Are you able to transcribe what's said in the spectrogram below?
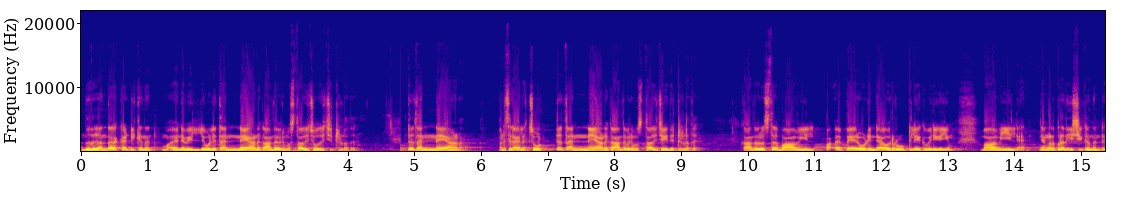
നിറുകന്തലക്കടിക്കുന്ന പിന്നെ വെല്ലുവിളി തന്നെയാണ് കാന്തപുരം ഉസ്താദ് ചോദിച്ചിട്ടുള്ളത്. ഒട്ട് തന്നെയാണ്. മനസ്സിലായല്ലോ? ചൊട്ട് തന്നെയാണ് കാന്തപുരം ഉസ്താദ് ചെയ്തിട്ടുള്ളത്. കാന്തപുരം ഉസ്താദ് ഭാവിയിൽ പേരോടിന്റെ ആ ഒരു റൂട്ടിലേക്ക് വരികയും ഭാവിയിൽ ഞങ്ങൾ പ്രതീക്ഷിക്കുന്നുണ്ട്.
